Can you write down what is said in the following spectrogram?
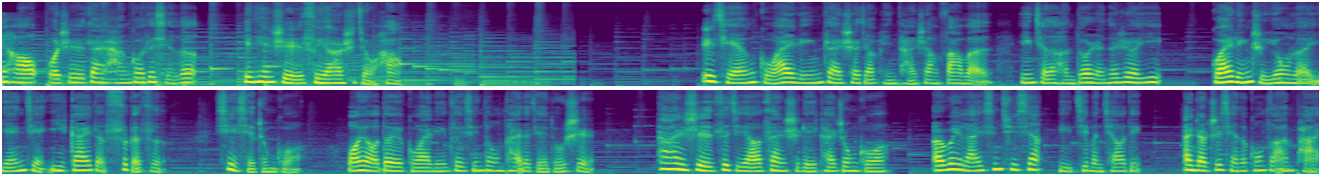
你好，我是在韩国的喜乐。今天是四月二十九号。日前，谷爱凌在社交平台上发文，引起了很多人的热议。谷爱凌只用了言简意赅的四个字：“谢谢中国。”网友对谷爱凌最新动态的解读是，她暗示自己要暂时离开中国，而未来新去向已基本敲定。按照之前的工作安排，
